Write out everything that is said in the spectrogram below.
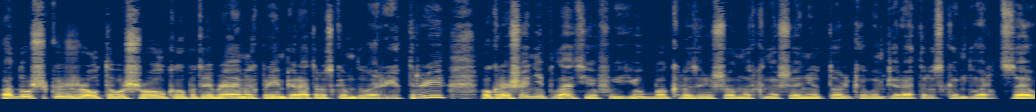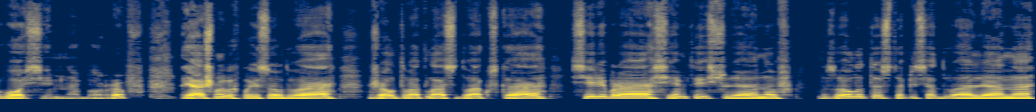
подушек из желтого шелка, употребляемых при императорском дворе, три, украшений платьев и юбок, разрешенных к ношению только в императорском дворце, восемь наборов, яшмовых поясов два, желтого атласа два куска, серебра семь тысяч лянов, Золото — 152 ляна,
